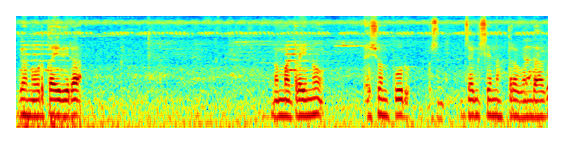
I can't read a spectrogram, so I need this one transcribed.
ಈಗ ನೋಡ್ತಾ ಇದ್ದೀರಾ? ನಮ್ಮ ಟ್ರೈನು ಯಶವಂತಪುರ್ ಜಂಕ್ಷನ್ ಹತ್ರ ಬಂದಾಗ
